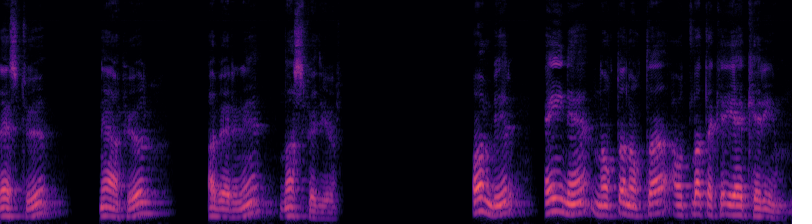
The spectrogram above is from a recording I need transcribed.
Lestu ne yapıyor? Haberini nasp ediyor. 11. Eyne nokta nokta utlatake ye kerim.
